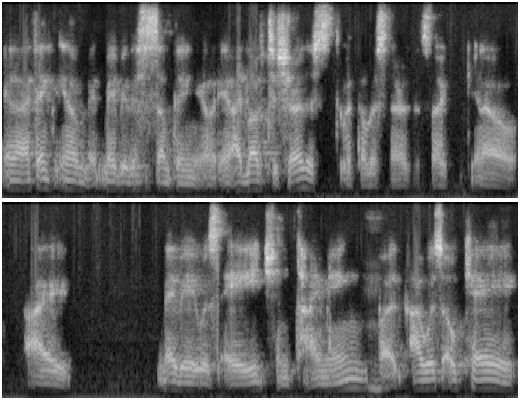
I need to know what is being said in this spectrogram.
and I think you know maybe this is something you know, I'd love to share this with the listeners. It's like you know, I maybe it was age and timing, mm-hmm. but I was okay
